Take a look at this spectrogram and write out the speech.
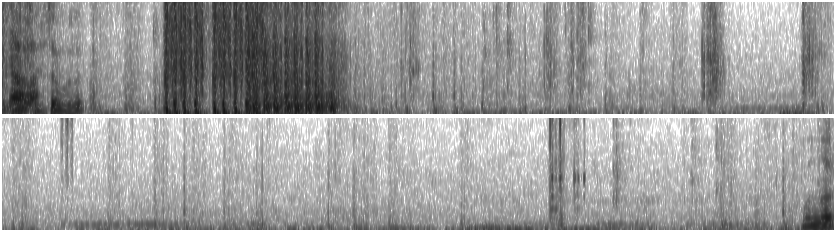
Bir daha var. Kendisi de burada. Bunlar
